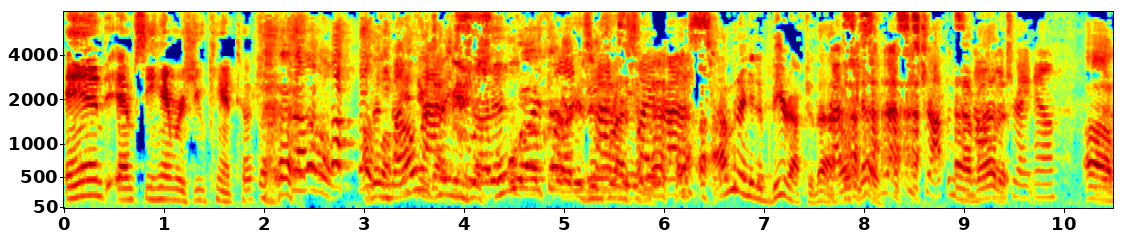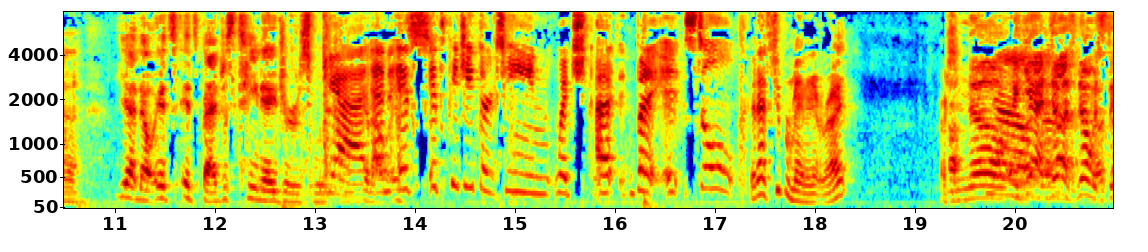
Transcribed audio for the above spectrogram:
And MC Hammer's "You Can't Touch That." Oh, The knowledge that you just Credit, pulled right well there is credited. impressive. By I'm gonna need a beer after that. Russ, is, Okay. Russ is dropping Have some knowledge it. right now. Um, yeah. no, it's it's bad. Just teenagers. With, Yeah, you know, and it's it's PG thirteen, which uh, but it still It had Superman in it, right? No, No. yeah, it does. No, it's Does the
